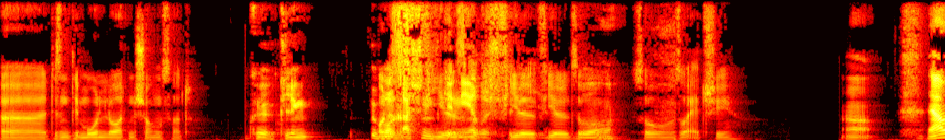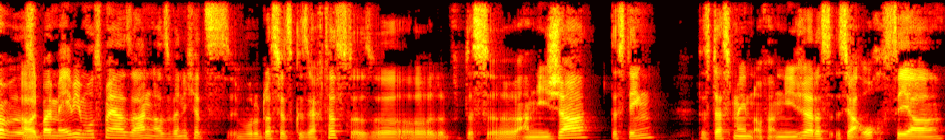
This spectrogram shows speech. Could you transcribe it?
äh, diesen Dämonenlord eine Chance hat. Okay, klingt Und es ist überraschend viel, es ist generisch. viel, viel so, Ja. so, so edgy. Ja. Ja, also bei Maybe muss man ja sagen, also wenn ich jetzt, wo du das jetzt gesagt hast, also das äh, Amnesia, das Ding, das Main of Amnesia, das ist ja auch sehr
